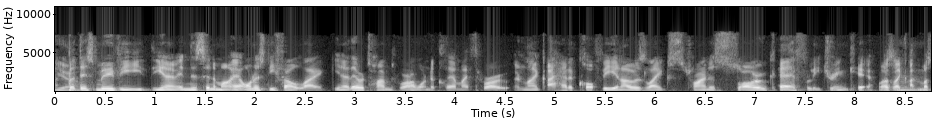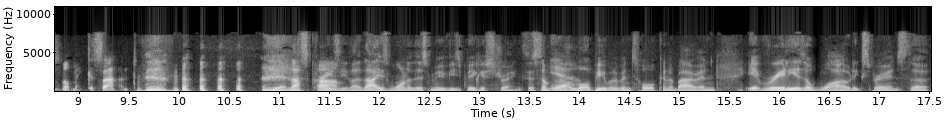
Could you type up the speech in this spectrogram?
Yeah. But this movie, you know, in the cinema, I honestly felt like, you know, there were times where I wanted to clear my throat, and like I had a coffee, and I was like trying to so carefully drink it. I was like, I Mm. must not make a sound. Yeah, and that's crazy. Um, like that is one of this movie's biggest strengths. It's something Yeah. that a lot of people have been talking about, and it really is a wild experience. That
